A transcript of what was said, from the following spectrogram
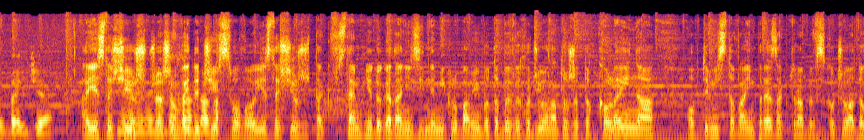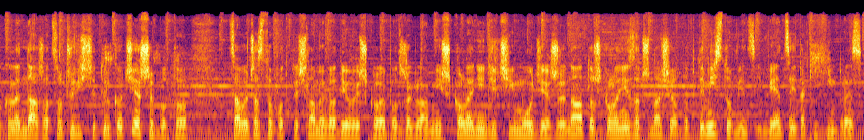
e, wejdzie. A jesteście już, Nie, przepraszam, wejdę Ci w słowo, jesteście już tak wstępnie dogadani z innymi klubami, bo to by wychodziło na to, że to kolejna optymistowa impreza, która by wskoczyła do kalendarza, co oczywiście tylko cieszy, bo to cały czas to podkreślamy w radiowej szkole pod żeglami, szkolenie dzieci i młodzieży, no a to szkolenie zaczyna się od optymistów, więc im więcej takich imprez,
